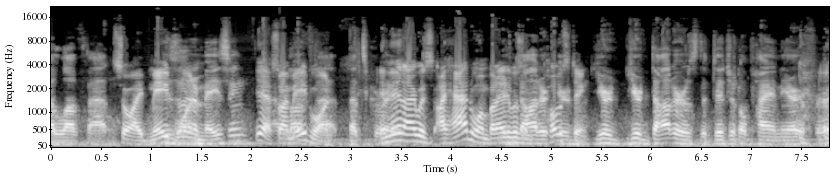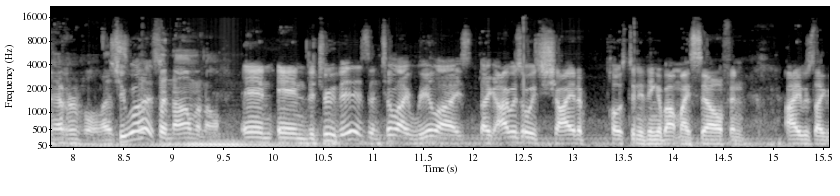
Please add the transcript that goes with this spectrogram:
I love that. So I made Isn't one. that amazing? Yeah, so I, made one. that. That's great. And then I was, I had one, but I Your wasn't daughter, posting. Your, your your daughter is the digital pioneer for Everbowl. That's She was. phenomenal. And and the truth is, until I realized, like I was always shy to post anything about myself, and I was like,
